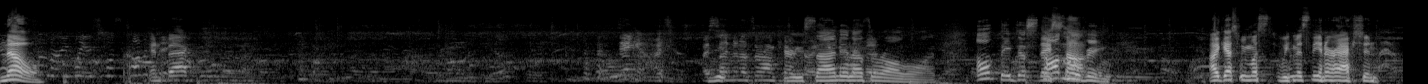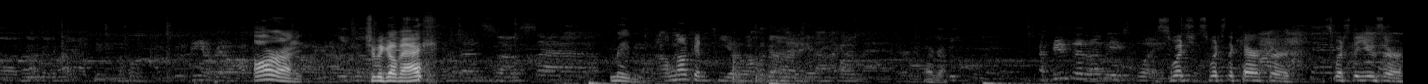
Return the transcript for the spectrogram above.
No. This is the replay you're supposed to commentate. In fact, dang it, I, I signed in as the wrong character. You I signed in as the wrong one. Oh, they just They stopped stopped. moving. I guess we must we missed the interaction. All right, Should we go back? maybe. I'm not gonna TO. I'm gonna get you fine. Okay. He said, let me explain. Switch switch the character. Switch the user.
